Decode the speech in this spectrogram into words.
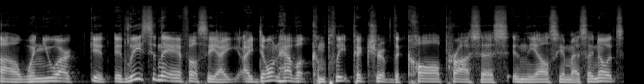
uh, when you are at at least in the AFLC, I, I don't have a complete picture of the call process in the LCMS. I know it's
